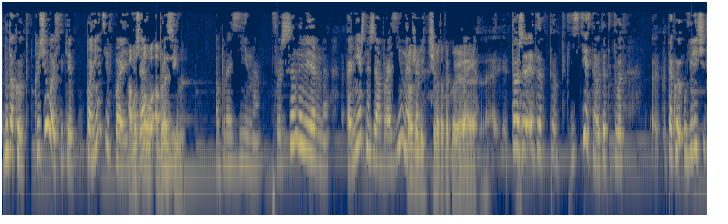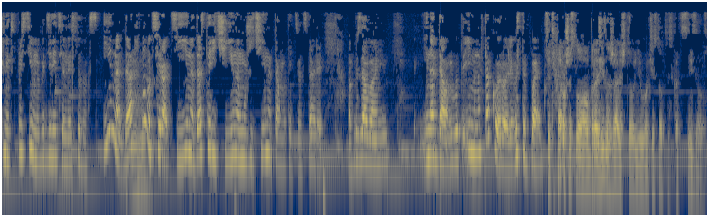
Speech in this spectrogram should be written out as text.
ну, такое вот ключевое все-таки понятие в поэзии. А вот слово абразина. Абразина. Совершенно верно. Конечно же, абразина... Тоже это, ведь чего-то такое... Тоже это, естественно, вот этот вот такой увеличительный экспрессивно выделительный суффикс ина, да, угу. ну вот сиротина, да, старичина, мужичина, там вот эти вот старые образования. Иногда он вот именно в такой роли выступает. Кстати, хорошее слово абразина, жаль, что у него частотность как-то снизилась.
